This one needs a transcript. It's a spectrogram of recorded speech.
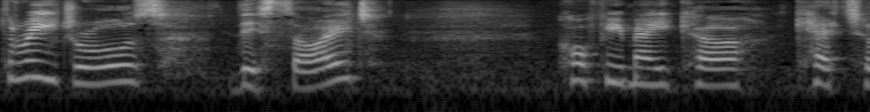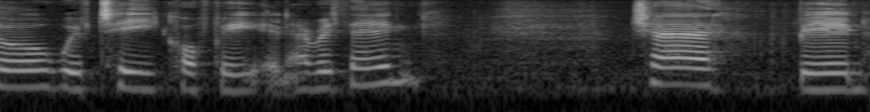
three drawers this side. Coffee maker kettle with tea coffee and everything. Chair bin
